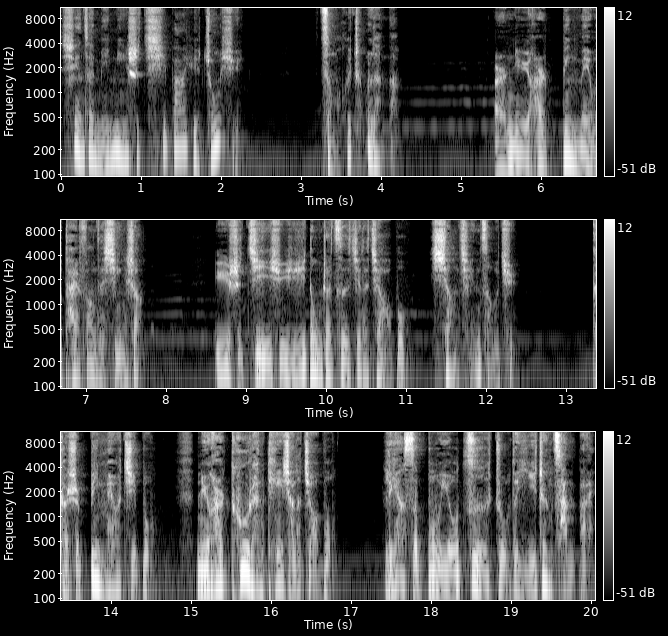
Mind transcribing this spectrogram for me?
现在明明是七八月中旬，怎么会这么冷呢？而女孩并没有太放在心上，于是继续移动着自己的脚步向前走去。可是并没有几步，女孩突然停下了脚步，脸色不由自主的一阵惨白，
